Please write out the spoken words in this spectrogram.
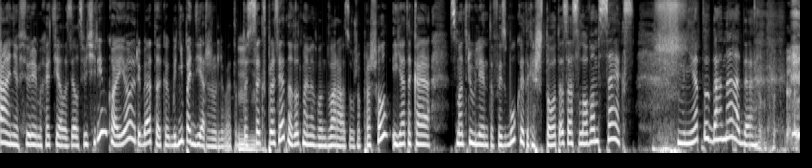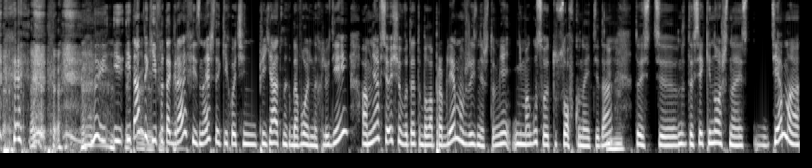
Таня все время хотела сделать вечеринку, а ее ребята как бы не поддерживали в этом. То есть секс-просвет на тот момент он два раза уже прошел, и я такая смотрю ленту Фейсбука и такая, что-то со словом секс. Мне туда надо. Ну и, там такие фотографии, знаешь, таких очень приятных, довольных людей. А у меня все еще вот это была проблема в жизни, что мне не могу свою тусовку найти, да. То есть э, ну, это вся киношная тема,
